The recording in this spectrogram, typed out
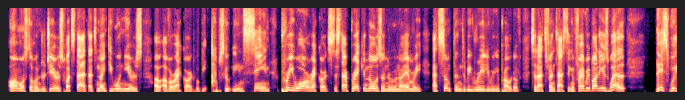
almost hundred years. What's that? That's ninety one years of, of a record would be absolutely insane. Pre-war records to start breaking those under Unai Emery. That's something to be really, really proud of. So that's fantastic. And for everybody as well, this will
